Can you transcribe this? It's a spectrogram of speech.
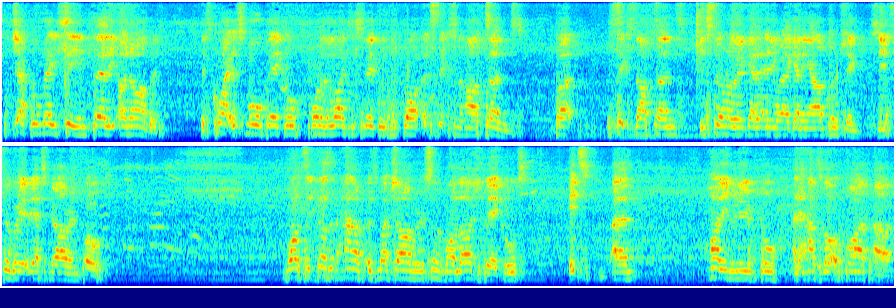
The Jackal may seem fairly unarmoured, it's quite a small vehicle, one of the lightest vehicles we've got at six and a half tons. But the six and a half tons, you're still not going to get it anywhere getting out and pushing, so you've still got to get the SVR involved. Whilst it doesn't have as much armour as some of our larger vehicles, it's um, highly manoeuvrable and it has a lot of firepower.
